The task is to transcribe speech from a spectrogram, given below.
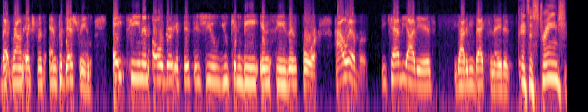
background extras, and pedestrians. 18 and older, if this is you, you can be in season four. However, the caveat is you got to be vaccinated. It's a strange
